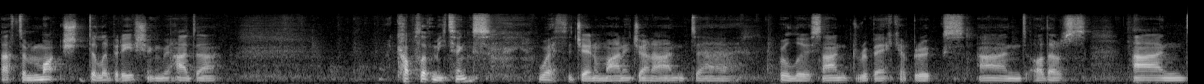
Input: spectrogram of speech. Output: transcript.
after much deliberation, we had a, a couple of meetings with the general manager and uh, Will Lewis and Rebekah Brooks and others. And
